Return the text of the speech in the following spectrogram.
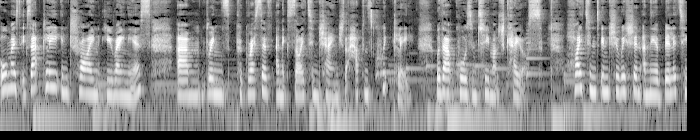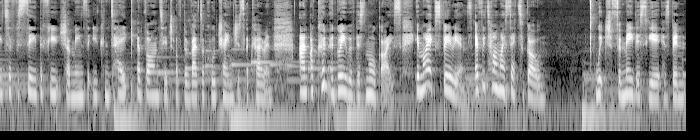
almost exactly in trine Uranus um, brings progressive and exciting change that happens quickly without causing too much chaos. Heightened intuition and the ability to foresee the future means that you can take advantage of the radical changes occurring. And I couldn't agree with this more, guys. In my experience, every time I set a goal, which for me this year has been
